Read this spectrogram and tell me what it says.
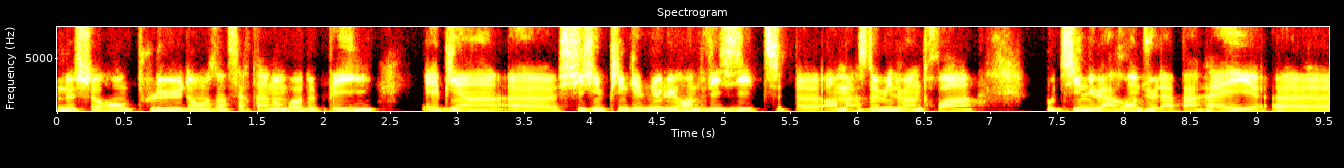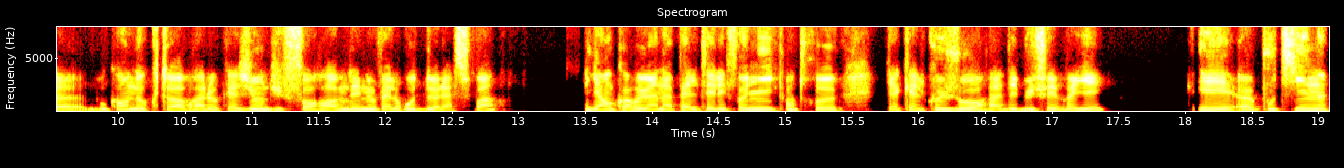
ne se rend plus dans un certain nombre de pays. Eh bien, Xi Jinping est venu lui rendre visite en mars 2023. Poutine lui a rendu l'appareil donc en octobre à l'occasion du forum des nouvelles routes de la soie. Il y a encore eu un appel téléphonique entre eux il y a quelques jours, à début février, et euh, Poutine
